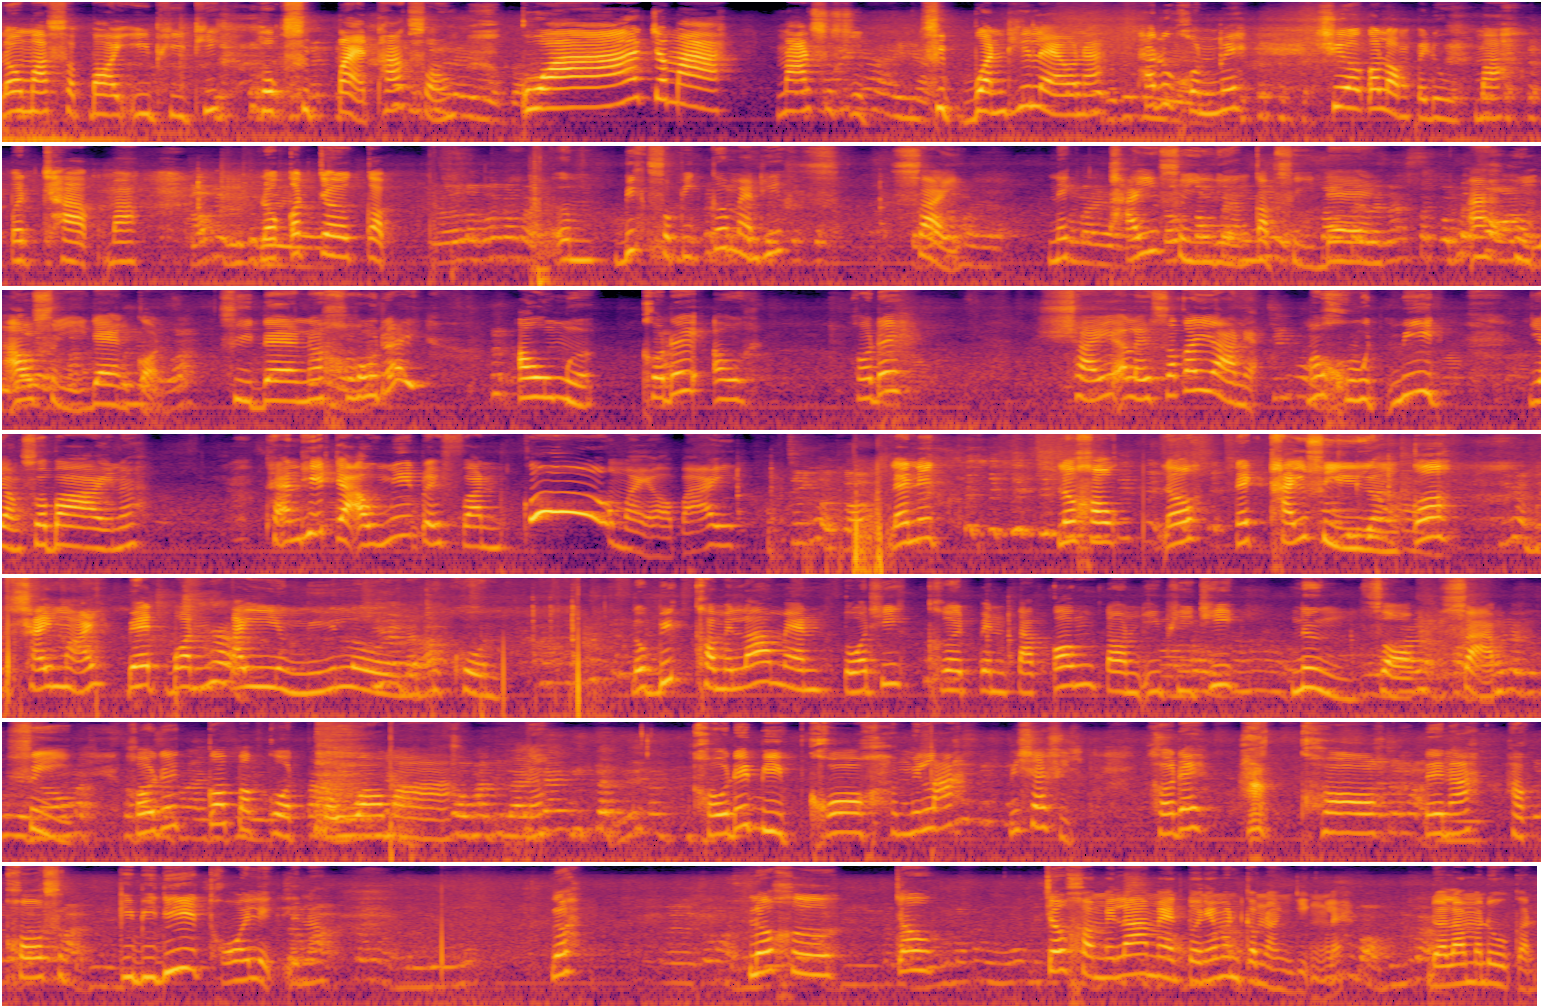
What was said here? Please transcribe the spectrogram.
เรามาสปอย EP ที่ 68 ภาค 2 กว่าจะมานานสุดๆ10วันที่แล้วนะ ถ้าทุกคนไม่เชื่อก็ลองไปดูมา เปิดฉากมาเราก็เจอกับเอิมบิ๊กสปีกเกอร์แมนที่ใส่เนคไทสีเหลืองกับสีแดง อะ ผมเอาสีแดงก่อน สีแดงนะเขาได้เอาเหมือนเขาได้เอา เขาได้ใช้อะไรสักอย่างเนี่ยมาขูดมีดอย่างสบายนะ แทนที่จะเอามีดไปฟันก็ไม่เอาไปจริงเหรอก๊อฟและนี่แล้วเขาแล้วเน็กไทสีเหลืองก็ใช้ไม้เบสบอลตีอย่างนี้เลยนะทุกคนแล้วบิ๊กคาเมล่าแมนตัวที่เคยเป็นตากล้องตอน EP ที่หนึ่งสองสามสี่ เขาได้ก็ปรากฏตัวมาโทรมาทีไรแม่งมีแต่เขาได้บีบคอคาเมล่าไม่ใช่สิเขาได้หักคอเลยนะ หักคอสกิบิดี้ทอยเล็กเลยนะแล้วแล้วคือเจ้าเจ้าคาเมล่าแมนตัวนี้มันกำลังยิงเลยบอกมึงหรือเปล่าเดี๋ยวเรามาดูกัน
